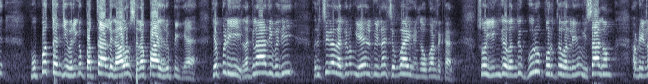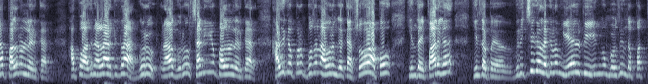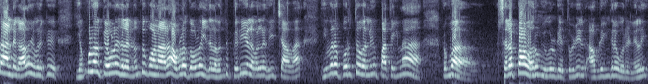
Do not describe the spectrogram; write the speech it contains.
முப்பத்தஞ்சு வரைக்கும் பத்தாண்டு காலம் சிறப்பாக இருப்பீங்க. எப்படி? லக்னாதிபதி ரிச்சிக லக்னம் ஏஎல்பின்னா செவ்வாய் எங்கே உட்காந்துருக்கார் ஸோ இங்கே வந்து குரு பொறுத்தவரையிலையும் விசாகம் அப்படின்னா பதினொன்றில் இருக்கார். அப்போது அது நல்லா இருக்குங்களா? குரு ரா குரு சனியும் பதினொன்றில் இருக்கார். அதுக்கப்புறம் புதன் அவருங்க இருக்கார். ஸோ அப்போது இந்த பாருங்கள் இந்த விருச்சிக லக்னம் ஏல்பி இயங்கும்பொழுது இந்த பத்தாண்டு காலம் இவருக்கு எவ்வளோக்கு எவ்வளோ இதில் நொந்து போனாரோ அவ்வளோக்கு எவ்வளோ இதில் வந்து பெரிய லெவலில் ரீச் ஆவார். இவரை பொறுத்தவரையிலையும் பார்த்தீங்கன்னா ரொம்ப சிறப்பாக வரும் இவருடைய தொழில் அப்படிங்கிற ஒரு நிலை.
